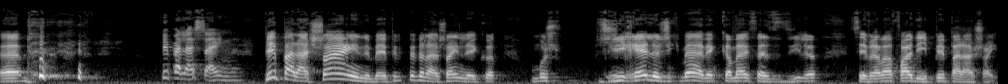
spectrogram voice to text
Euh, Pipe à la chaîne. pipe à la chaîne. Ben, pipe, pipe à la chaîne, là, écoute. Moi, j'irais logiquement avec comment ça se dit, là. C'est vraiment faire des pipes à la chaîne.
